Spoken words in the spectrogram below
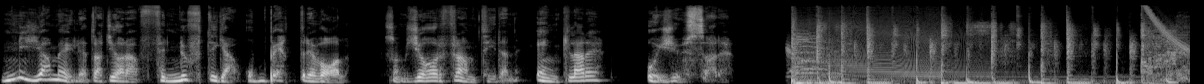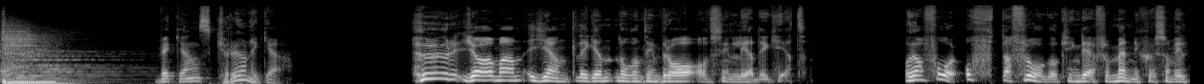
nya möjligheter att göra förnuftiga och bättre val som gör framtiden enklare och ljusare. Veckans krönika. Hur gör man egentligen någonting bra av sin ledighet? Och jag får ofta frågor kring det från människor som vill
